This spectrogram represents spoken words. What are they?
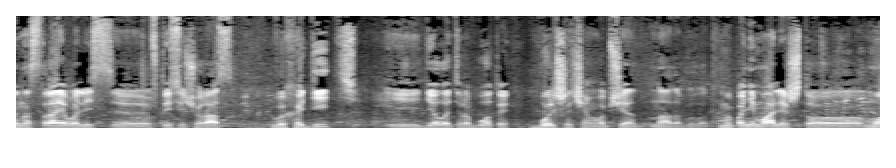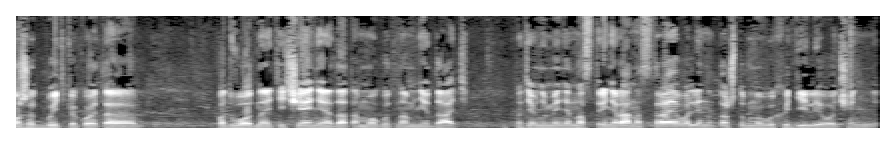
Мы настраивались э, в тысячу раз выходить и делать работы больше, чем вообще надо было. Мы понимали, что может быть какое-то подводное течение, да, там могут нам не дать. Но тем не менее нас тренера настраивали на то, чтобы мы выходили очень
